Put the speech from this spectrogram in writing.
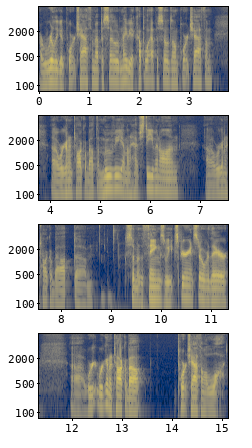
a really good Port Chatham episode, maybe a couple of episodes on Port Chatham. Uh, we're going to talk about the movie. I'm going to have Stephen on. Uh, we're going to talk about um, some of the things we experienced over there. Uh, we're we're going to talk about Port Chatham a lot.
